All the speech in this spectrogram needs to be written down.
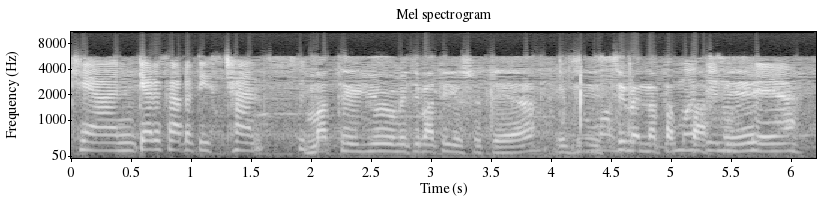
can get us out of these tents. Materyo, yo mette materyo sou ter, e di si men nan pa pase.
